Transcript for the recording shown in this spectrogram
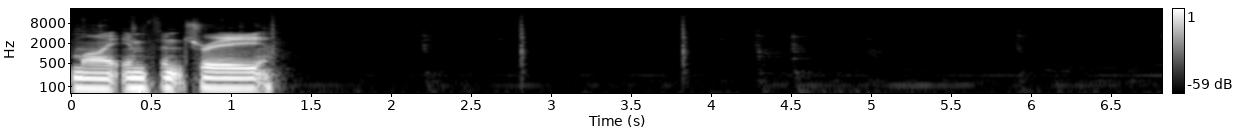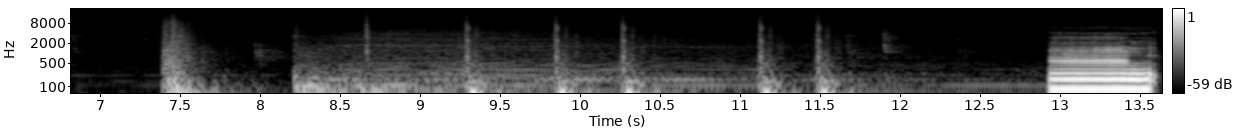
my infantry. Um,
